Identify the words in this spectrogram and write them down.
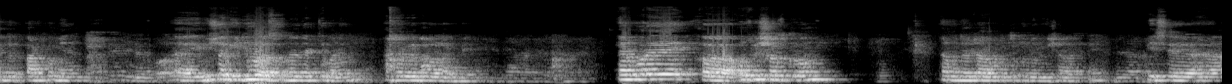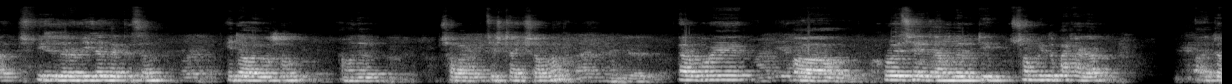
এদের পারফরমেন্স এই বিষয়ে ভিডিও আছে, আপনারা দেখতে পারেন। আশা করি ভালো লাগবে। এরপরে আহ, অফিস সংস্করণ তার মধ্যে একটা গুরুত্বপূর্ণ বিষয় আছে। পিসে যারা ডিজাইন দেখতেছেন এটা ওই বছর আমাদের সবার চেষ্টা ইনশাল্লাহ তারপরে রয়েছে যে আমাদের একটি সমৃদ্ধ পাঠাগার। একটা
